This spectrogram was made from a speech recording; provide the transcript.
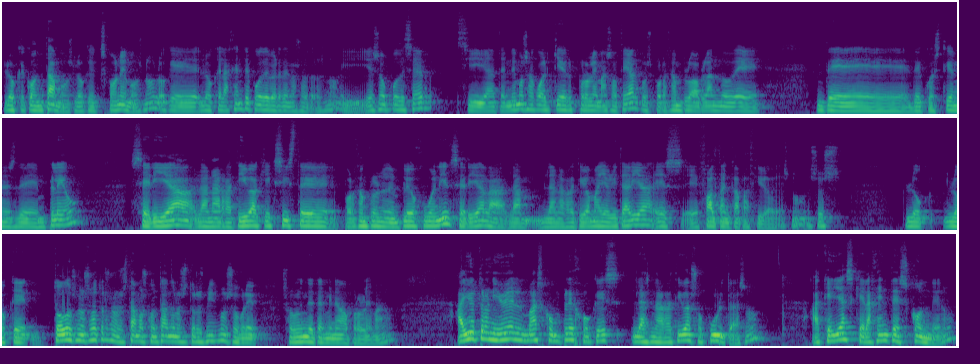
Lo que contamos, lo que exponemos, ¿no? Lo que, lo que la gente puede ver de nosotros, ¿no? Y eso puede ser, si atendemos a cualquier problema social, pues por ejemplo hablando de, de, cuestiones de empleo, sería la narrativa que existe, por ejemplo, en el empleo juvenil, sería la, narrativa mayoritaria es eh, falta en capacidades, ¿no? Eso es lo, que todos nosotros nos estamos contando nosotros mismos sobre, sobre un determinado problema. ¿no? Hay otro nivel más complejo que es las narrativas ocultas, ¿no? aquellas que la gente esconde ¿no?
